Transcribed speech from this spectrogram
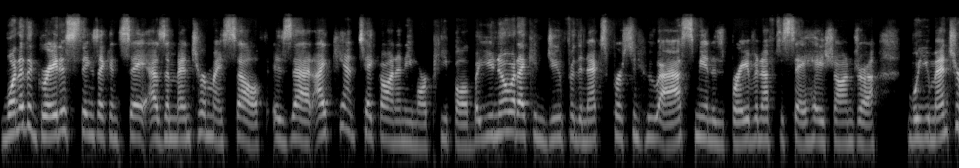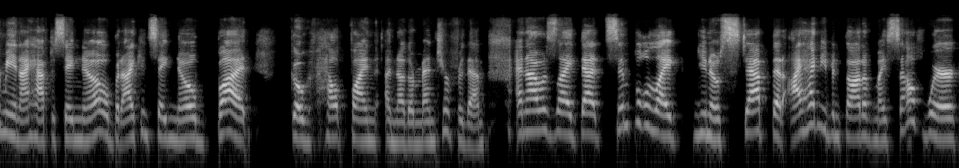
One of the greatest things I can say as a mentor myself is that I can't take on any more people, but you know what I can do for the next person who asks me and is brave enough to say, Hey, Chandra, will you mentor me? And I have to say no, but I can say no, but go help find another mentor for them. And I was like, that simple, like, you know, step that I hadn't even thought of myself, where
